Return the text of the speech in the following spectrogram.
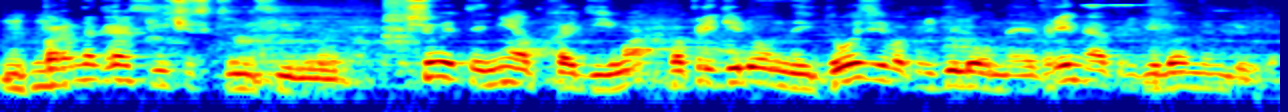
Мгм. порнографические фильмы. Все это необходимо в определенной дозе, в определенное время определенным людям.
